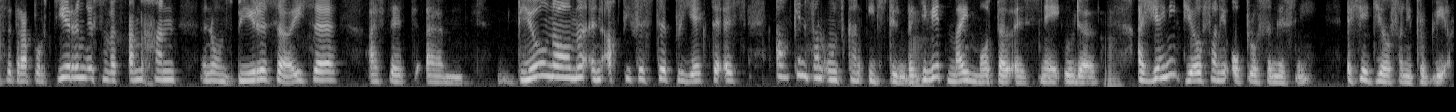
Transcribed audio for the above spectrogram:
as dit rapportering is wat aangaan in ons bure se huise, as dit ehm um, deelname in aktiviste projekte is, elkeen van ons kan iets doen. Want jy weet my motto is nê, nee, Udo, as jy nie deel van die oplossing is nie, is jy deel van die probleem.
